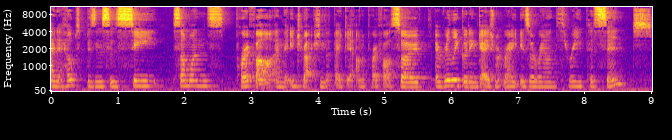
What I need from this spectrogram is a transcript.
And it helps businesses see someone's profile and the interaction that they get on a profile. So, a really good engagement rate is around 3%.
